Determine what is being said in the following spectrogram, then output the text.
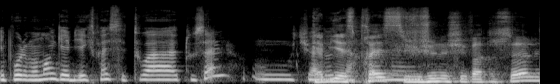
Et pour le moment, Gabi Express, c'est toi tout seul ou tu as Gabi Express, je ne suis pas tout seul.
